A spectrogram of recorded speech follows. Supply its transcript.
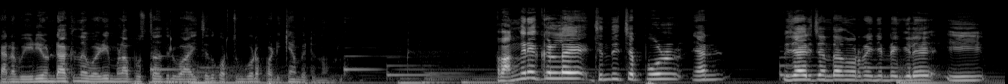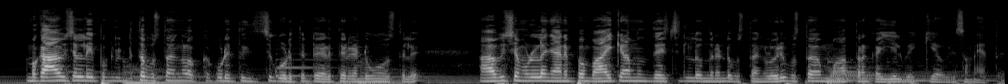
കാരണം വീഡിയോ ഉണ്ടാക്കുന്ന വഴി നമ്മൾ ആ പുസ്തകത്തിൽ വായിച്ചത് കുറച്ചും കൂടെ പഠിക്കാൻ പറ്റുന്നു എന്നുള്ളത്. അപ്പം അങ്ങനെയൊക്കെയുള്ള ചിന്തിച്ചപ്പോൾ ഞാൻ വിചാരിച്ച എന്താന്ന് പറഞ്ഞു കഴിഞ്ഞിട്ടുണ്ടെങ്കിൽ ഈ നമുക്ക് ആവശ്യമുള്ള ഇപ്പോൾ എടുത്ത പുസ്തകങ്ങളൊക്കെ കൂടി തിരിച്ച് കൊടുത്തിട്ട് അടുത്ത രണ്ട് മൂന്ന് ദിവസത്തിൽ ആവശ്യമുള്ള ഞാനിപ്പം വായിക്കണം എന്ന് ഉദ്ദേശിച്ചിട്ടുള്ള ഒന്ന് രണ്ട് പുസ്തകങ്ങൾ ഒരു പുസ്തകം മാത്രം കയ്യിൽ വെക്കുക ഒരു സമയത്ത്.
